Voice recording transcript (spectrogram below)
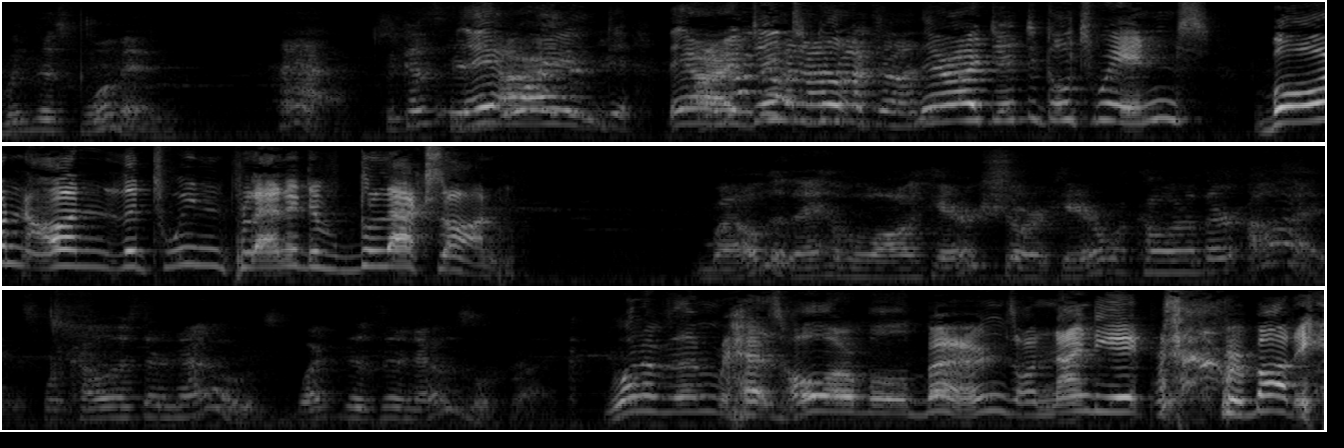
would this woman have? Because They are than- they are I'm done, identical. not done. They're identical twins born on the twin planet of Galaxon. Well, do they have long hair, short hair? What color are their eyes? What color is their nose? What does their nose look like? One of them has horrible burns on 98% of her body,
